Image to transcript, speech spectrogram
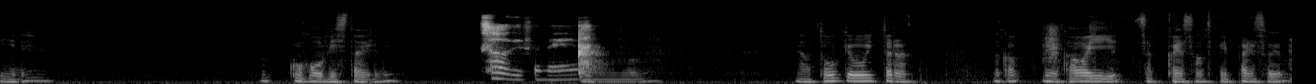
ー、いいね。そご褒美スタイルね。そうですね。うん。いや東京行ったらなんかね可愛い雑貨屋さんとかいっぱいありそうよ。うん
